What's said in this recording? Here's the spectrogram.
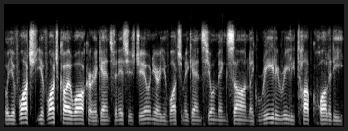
But you've watched you've watched Kyle Walker against Vinicius Junior. You've watched him against Heung-min Son, like really, really top quality,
